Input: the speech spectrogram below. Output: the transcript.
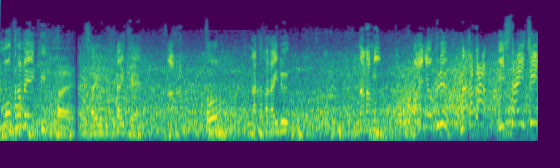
清水さんもため息。はい、最後に開いて。あっと中田がいる。名波。前に送る。中田。1対1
